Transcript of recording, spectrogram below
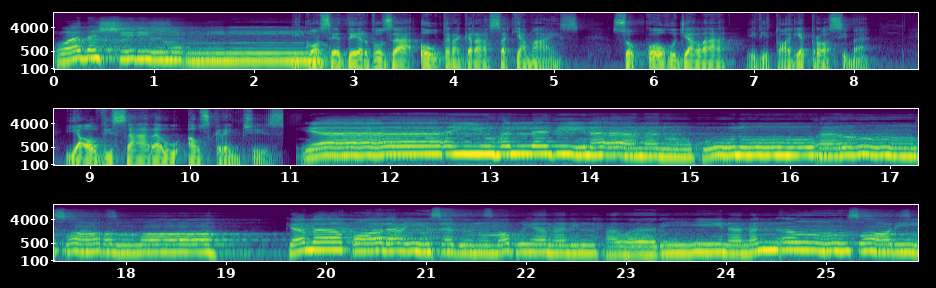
وأخرى تحبونها نصر من الله وفتح قريب وبشر المؤمنين E conceder-vos-á outra graça que a mais, socorro de Alá e vitória próxima, e alviçara-o aos crentes. يا أيها الذين آمنوا كونوا أنصار الله كما قال عيسى ابن مريم للحواريين من أنصاري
